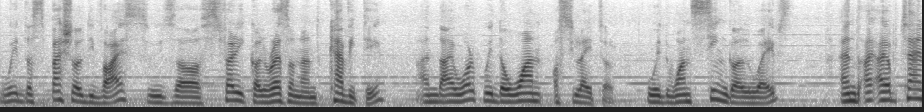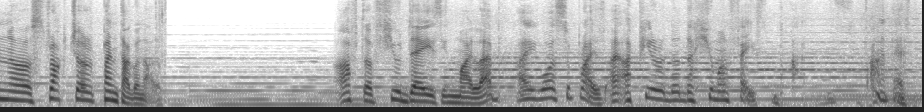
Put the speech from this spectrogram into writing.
with a special device with a spherical resonant cavity, and I work with the one oscillator with one single waves, and I, I obtain a structure pentagonal. After a few days in my lab, I was surprised. I appeared the, the human face. It's fantastic.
